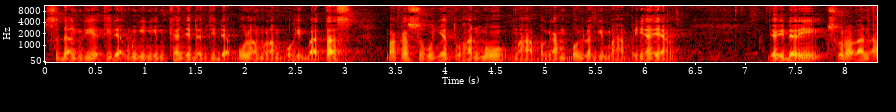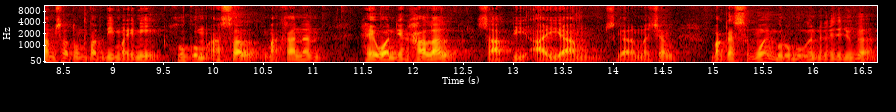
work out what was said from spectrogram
sedang dia tidak menginginkannya dan tidak pula melampaui batas, maka sungguhnya Tuhanmu Maha Pengampun lagi Maha Penyayang. Jadi dari surah Al-An'am 145 ini hukum asal makanan hewan yang halal, sapi, ayam, segala macam, maka semua yang berhubungan dengannya juga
